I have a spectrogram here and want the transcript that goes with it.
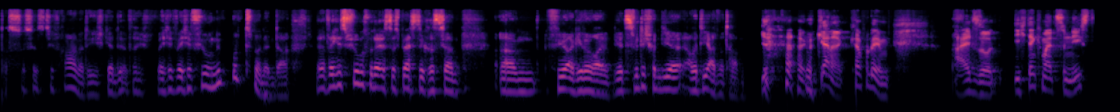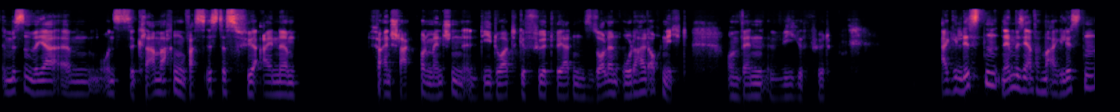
das ist jetzt die Frage, die ich gerne. Welche, welche Führung nimmt man denn da? Äh, Welches Führungsmodell ist das beste, Christian, ähm, für agile Rollen? Jetzt will ich von dir aber die Antwort haben. Ja, gerne, kein Problem. Also, ich denke mal, zunächst müssen wir ja ähm, uns klar machen, was ist das für eine, für ein Schlag von Menschen, die dort geführt werden sollen oder halt auch nicht. Und wenn, wie geführt. Agilisten, nennen wir sie einfach mal Agilisten,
